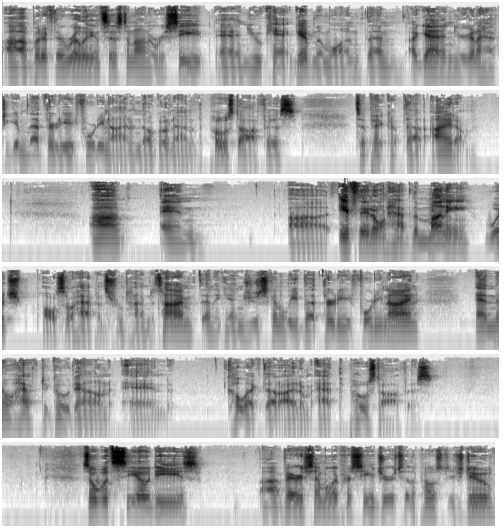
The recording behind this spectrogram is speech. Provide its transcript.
Uh, but if they're really insistent on a receipt and you can't give them one, then again, you're going to have to give them that 3849 and they'll go down to the post office to pick up that item. Um, and uh, if they don't have the money, which also happens from time to time, then again, you're just going to leave that 3849 and they'll have to go down and collect that item at the post office. So with CODs, uh, very similar procedure to the postage due.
